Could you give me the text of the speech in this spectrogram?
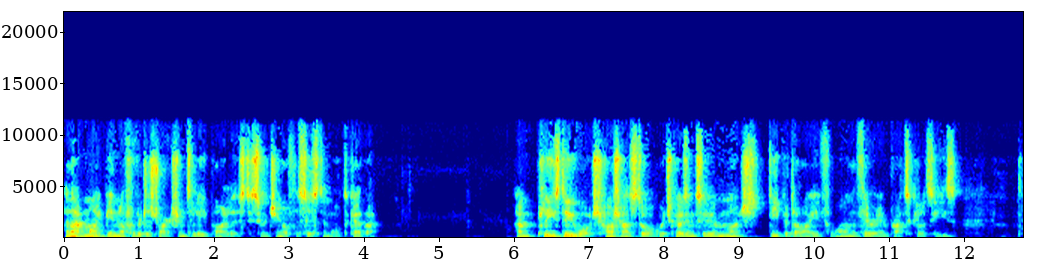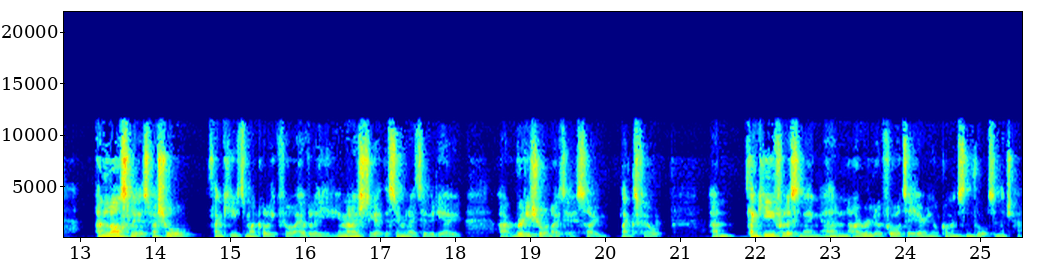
and that might be enough of a distraction to lead pilots to switching off the system altogether. Um, please do watch Harshad's talk, which goes into a much deeper dive on the theory and practicalities. And lastly, a special thank you to my colleague Phil Everly, who managed to get the simulator video at really short notice. So thanks, Phil. Um, thank you for listening, and I really look forward to hearing your comments and thoughts in the chat.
